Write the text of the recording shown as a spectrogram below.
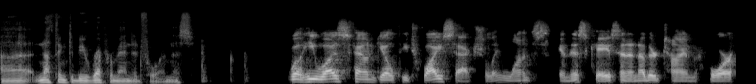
uh, nothing to be reprimanded for in this? Well he was found guilty twice actually once in this case and another time for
